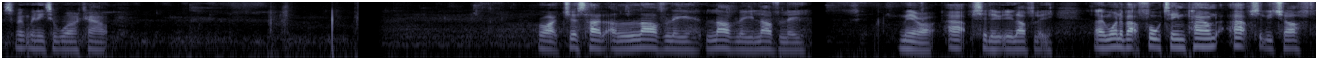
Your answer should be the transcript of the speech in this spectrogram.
something we need to work out. Right, just had a lovely, lovely, lovely mirror. Absolutely lovely. And one about £14, absolutely chuffed.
